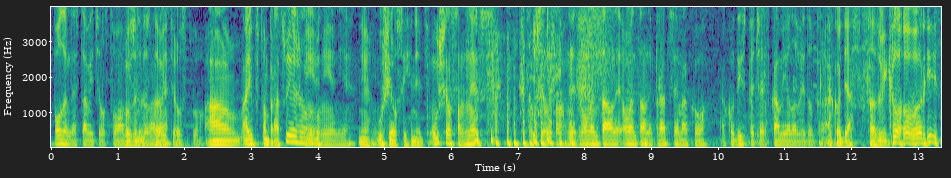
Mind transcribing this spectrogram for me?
Pozemné staviteľstvo mám Pozemné staviteľstvo. A aj v tom pracuješ? Nie, alebo? nie, nie. Nie, ušiel si hneď. Ušiel som hneď. ušiel som hneď. Momentálne, momentálne pracujem ako, ako dispečer v kamionovej doprave. Ako ďas sa zvyklo hovoriť.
